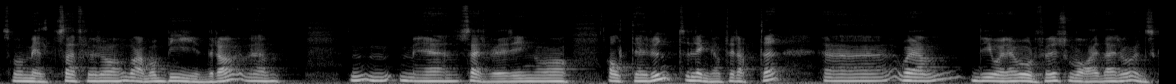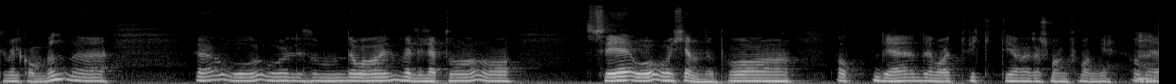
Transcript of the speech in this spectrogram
som, har meldt seg for å være med å bidra uh, med servering og alt det rundt. Legge til rette. Uh, og jeg, de årene jeg var ordfører, så var jeg der og ønsket velkommen. Og, og, liksom, det var veldig lett å, å se og, og kjenne på at det, det, var et viktig arrangement for mange. Og mm. det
